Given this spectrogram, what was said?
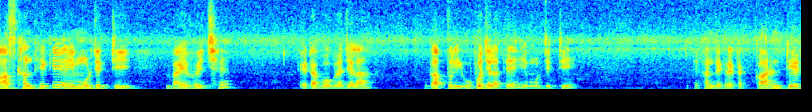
মাঝখান থেকে এই মসজিদটি বাইর হয়েছে। এটা বগুড়া জেলা। গাবতলী উপজেলাতে এই মসজিদটি। এখান দেখেন একটা কারেন্টের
